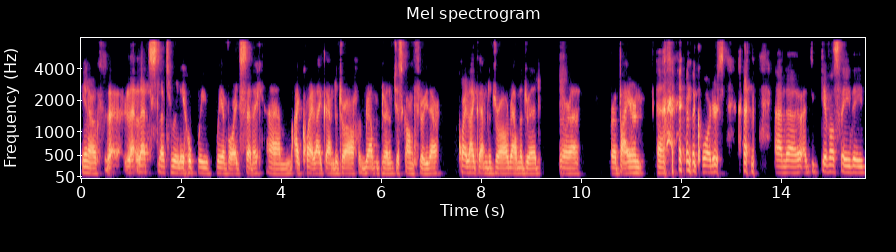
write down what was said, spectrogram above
You know, let, us let's, let's really hope we we avoid City. Um, I quite like them to draw. Real Madrid have just gone through there. Quite like them to draw Real Madrid or a or a Bayern uh, in the quarters and, and uh, give us the, the,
